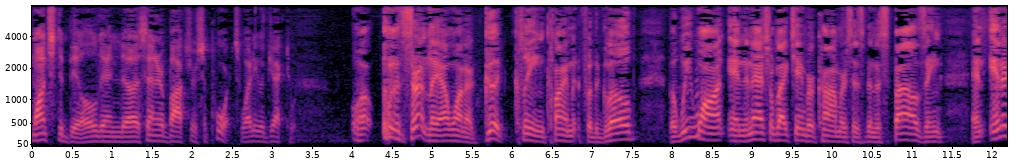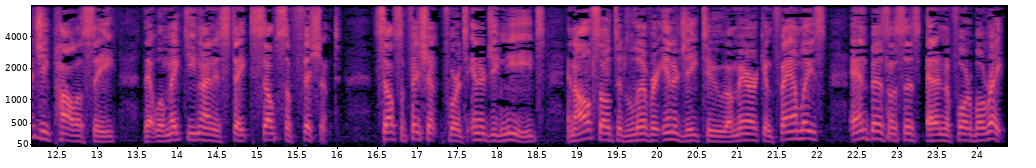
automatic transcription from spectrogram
wants to build and uh, Senator Boxer supports? Why do you object to it? Well, certainly I want a good, clean climate for the globe, but we want, and the National Black Chamber of Commerce has been espousing an energy policy that will make the United States self-sufficient, self-sufficient for its energy needs, and also to deliver energy to American families and businesses at an affordable rate.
